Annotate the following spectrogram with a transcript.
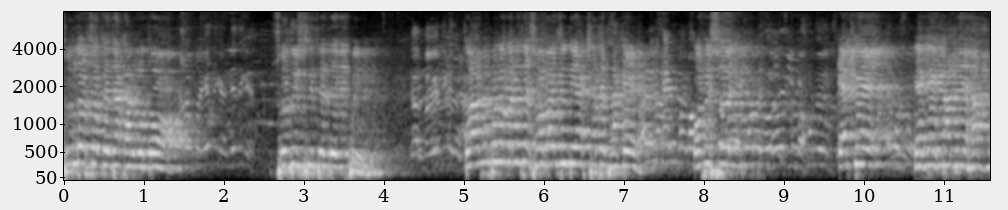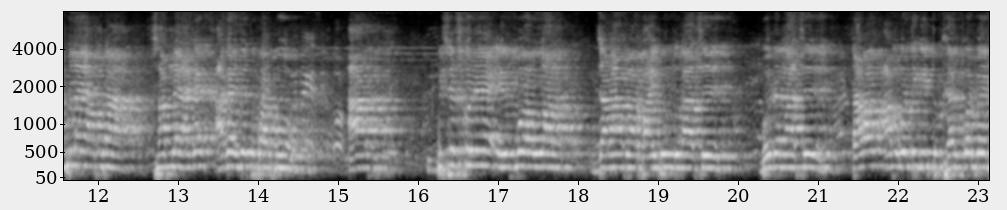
সুন্দর চোখে দেখার মতো সুদৃষ্টিতে দেখবে। তো আমি মনে করি যে সবাই যদি একসাথে থাকে, অবশ্যই একে একে কাঁধে হাত বুলাই আমরা সামনে আগে আগে যেতে পারব। আর বিশেষ করে এই মহল্লা যারা আমার ভাই বন্ধুরা আছে, বোনেরা আছে, তারাও আমাদের দিকে একটু খেয়াল করবেন।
